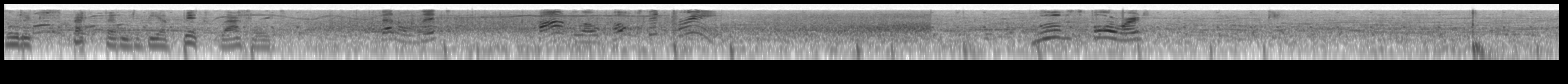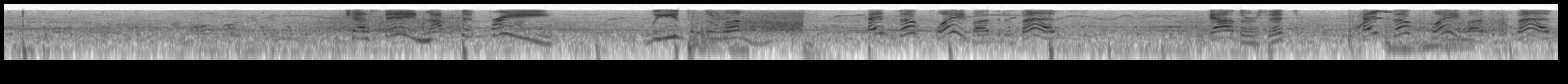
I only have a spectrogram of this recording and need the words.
you'd expect them to be a bit rattled. Settles it. Pablo pokes it free. Moves forward. Chastain knocks it free. Leads the runner. Heads up play by the defense. Gathers it. Heads up play by the defense.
